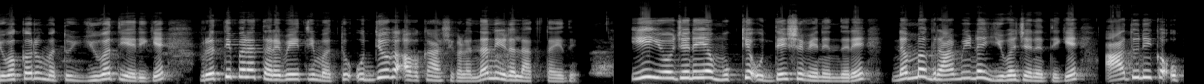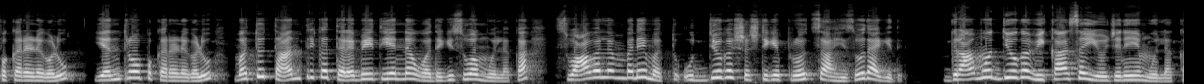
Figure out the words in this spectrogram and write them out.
ಯುವಕರು ಮತ್ತು ಯುವತಿಯರಿಗೆ ವೃತ್ತಿಪರ ತರಬೇತಿ ಮತ್ತು ಉದ್ಯೋಗ ಅವಕಾಶಗಳನ್ನು ನೀಡಲಾಗ್ತಾ ಇದೆ. ಈ ಯೋಜನೆಯ ಮುಖ್ಯ ಉದ್ದೇಶವೇನೆಂದರೆ ನಮ್ಮ ಗ್ರಾಮೀಣ ಯುವ ಜನತೆಗೆ ಆಧುನಿಕ ಉಪಕರಣಗಳು, ಯಂತ್ರೋಪಕರಣಗಳು ಮತ್ತು ತಾಂತ್ರಿಕ ತರಬೇತಿಯನ್ನು ಒದಗಿಸುವ ಮೂಲಕ ಸ್ವಾವಲಂಬನೆ ಮತ್ತು ಉದ್ಯೋಗ ಸೃಷ್ಟಿಗೆ ಪ್ರೋತ್ಸಾಹಿಸುವುದಾಗಿದೆ. ಗ್ರಾಮೋದ್ಯೋಗ ವಿಕಾಸ ಯೋಜನೆಯ ಮೂಲಕ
